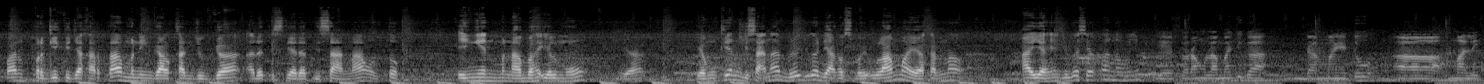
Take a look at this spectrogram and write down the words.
apa pergi ke Jakarta meninggalkan juga adat istiadat di sana untuk ingin menambah ilmu ya. Ya mungkin di sana beliau juga dianggap sebagai ulama ya karena ayahnya juga siapa namanya? Ya seorang ulama juga. Namanya itu uh, Malik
